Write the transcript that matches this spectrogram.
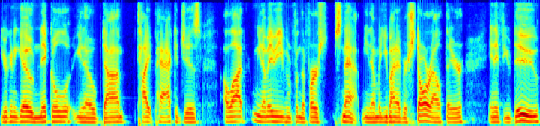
You're going to go nickel, you know, dime type packages a lot. You know, maybe even from the first snap. You know, you might have your star out there, and if you do,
